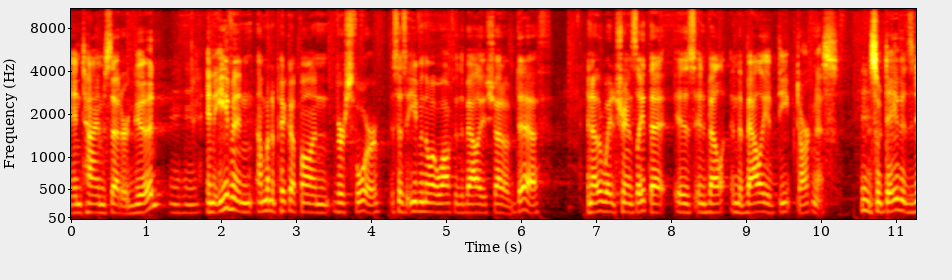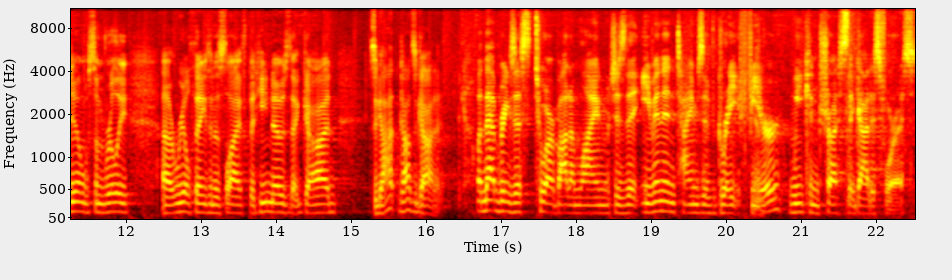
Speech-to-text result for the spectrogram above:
in times that are good. Mm-hmm. And even, I'm going to pick up on verse 4. It says, Even though I walk through the valley of the shadow of death, another way to translate that is in, val- in the valley of deep darkness. Mm. So David's dealing with some really uh, real things in his life, but he knows that God, God God's got it. And that brings us to our bottom line, which is that even in times of great fear, yeah. we can trust that God is for us.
